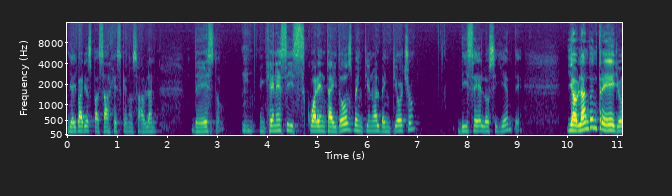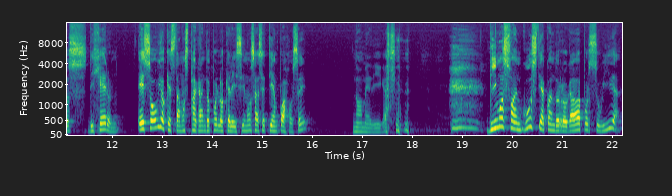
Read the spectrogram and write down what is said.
Y hay varios pasajes que nos hablan de esto. En Génesis 42, 21 al 28, dice lo siguiente. Y hablando entre ellos, dijeron, es obvio que estamos pagando por lo que le hicimos hace tiempo a José. No me digas. Vimos su angustia cuando rogaba por su vida,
